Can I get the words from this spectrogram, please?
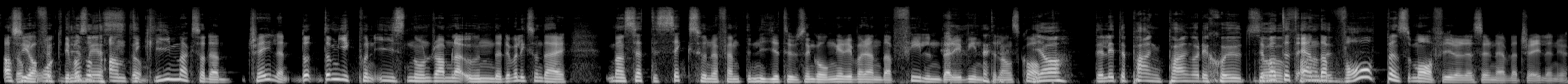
Alltså de jag, fick- det var sånt antiklimax av den trailern. De, de gick på en is, någon ramlade under. Det var liksom där man sett det 659 000 gånger i varenda film där i vinterlandskap. Ja, det är lite pang-pang och det skjuts. det var inte ett fan, enda Det vapen som avfyrades i den jävla trailern ju.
